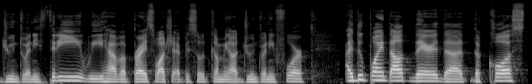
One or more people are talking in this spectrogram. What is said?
June 23, we have a Price Watch episode coming out June 24. I do point out there that the cost,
